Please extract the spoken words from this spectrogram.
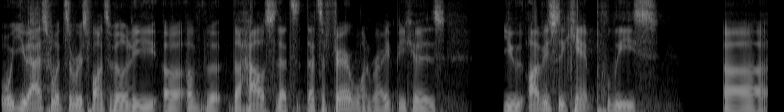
well, you ask what's the responsibility uh, of the the house. That's that's a fair one, right? Because you obviously can't police uh,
